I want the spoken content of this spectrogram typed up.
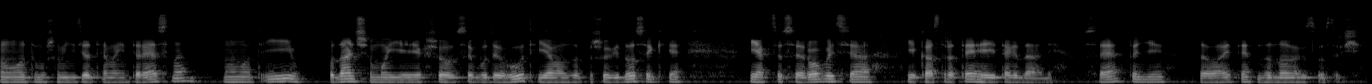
От, тому що мені ця тема інтересна. От, і в подальшому, якщо все буде гуд, я вам запишу відосики, як це все робиться, яка стратегія і так далі. Все тоді, давайте, до нових зустрічей.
